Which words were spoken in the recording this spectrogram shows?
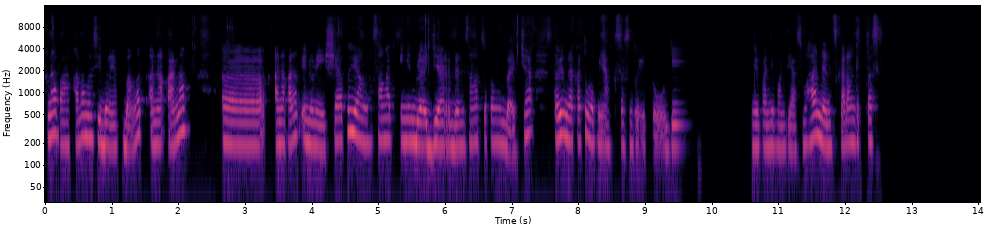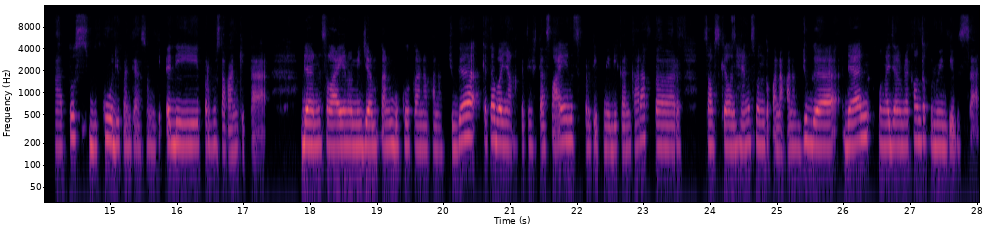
Kenapa? Karena masih banyak banget anak-anak anak-anak uh, Indonesia tuh yang sangat ingin belajar dan sangat suka membaca, tapi mereka tuh nggak punya akses untuk itu. Jadi panti-panti asuhan dan sekarang kita 100 buku di panti asuhan eh, di perpustakaan kita. Dan selain meminjamkan buku ke anak-anak juga, kita banyak aktivitas lain seperti pendidikan karakter, soft skill enhancement untuk anak-anak juga, dan mengajar mereka untuk bermimpi besar.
